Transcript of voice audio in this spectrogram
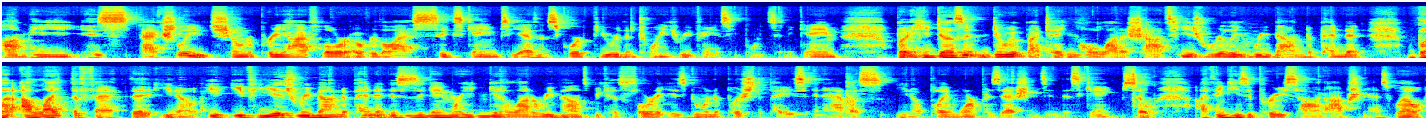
Um, he has actually shown a pretty high floor over the last six games. He hasn't scored fewer than 23 fantasy points in a game, but he doesn't do it by taking a whole lot of shots. He is really rebound dependent. But I like the fact that, you know, if he is rebound dependent, this is a game where he can get a lot of rebounds because Florida is going to push the pace and have us, you know, play more possessions in this game. So I think he's a pretty solid option as well.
